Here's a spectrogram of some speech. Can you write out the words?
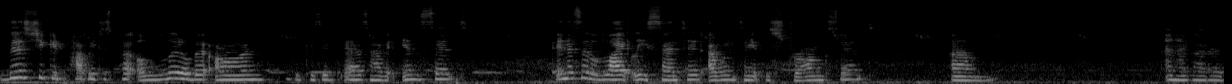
This she could probably just put a little bit on because it does have an incense. And it's a lightly scented. I wouldn't say it's a strong scent. Um, and I got her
